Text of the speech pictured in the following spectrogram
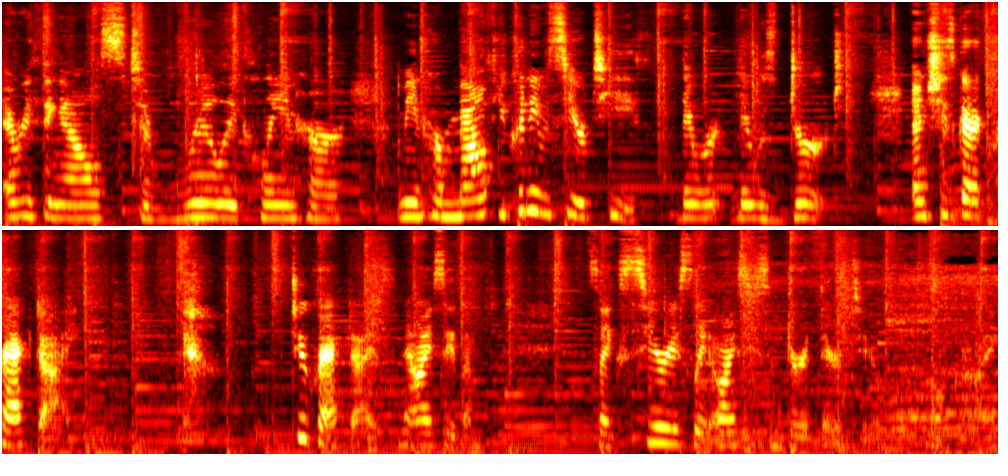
everything else to really clean her. I mean, her mouth, you couldn't even see her teeth. They were, there was dirt. And she's got a cracked eye. Two cracked eyes. Now I see them. It's like, seriously. Oh, I see some dirt there too. Oh, God.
